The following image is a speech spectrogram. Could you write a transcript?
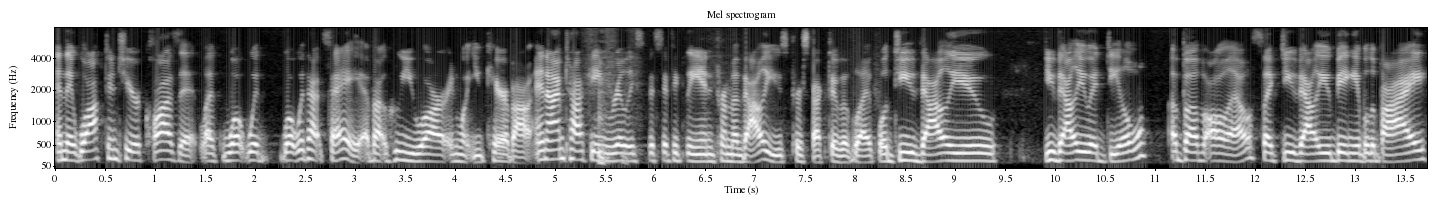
and they walked into your closet like what would what would that say about who you are and what you care about? And i'm talking really specifically in from a values perspective of like well do you value do you value a deal above all else? Like do you value being able to buy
